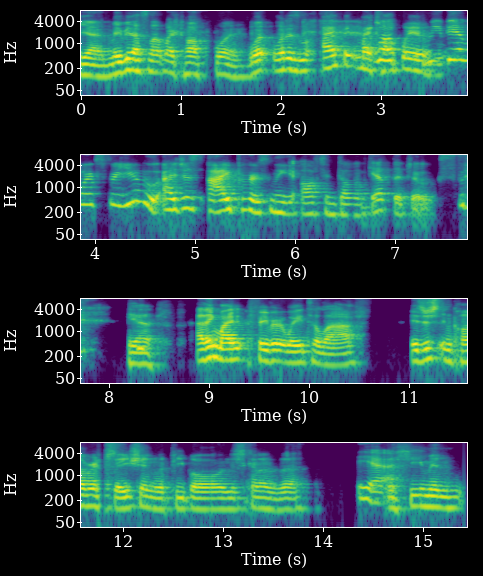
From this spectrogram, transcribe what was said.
Yeah maybe that's not my top way what what is my, i think my top well, way of maybe it works for you. I just i personally often don't get the jokes. Yeah. I think my favorite way to laugh is just in conversation with people and just kind of the yeah. The human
